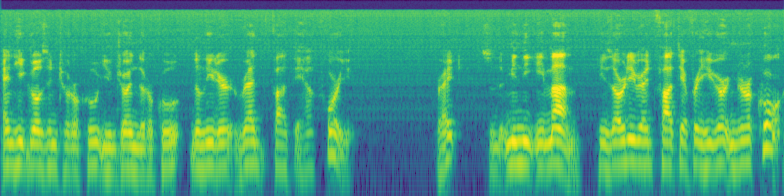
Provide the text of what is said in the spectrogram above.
and he goes into ruku, you join the ruku, the leader read Fatiha for you. Right? So that meaning Imam, he's already read Fatiha for you, you're in ruku.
